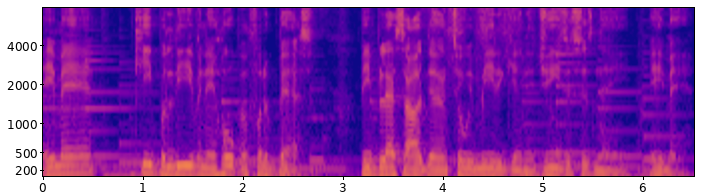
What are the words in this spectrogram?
Amen. Keep believing and hoping for the best. Be blessed out there until we meet again in Jesus' name. Amen.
